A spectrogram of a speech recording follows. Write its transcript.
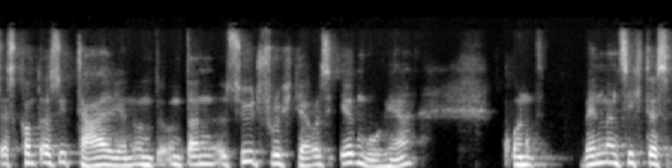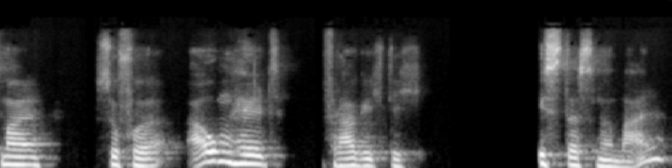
das kommt aus Italien und, und dann Südfrüchte aus irgendwoher. Und wenn man sich das mal so vor Augen hält, frage ich dich, ist das normal?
